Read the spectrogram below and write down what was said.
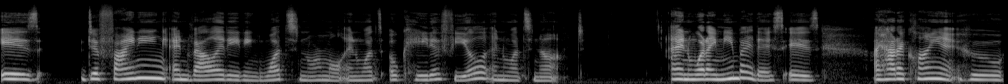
is defining and validating what's normal and what's okay to feel and what's not. And what I mean by this is I had a client who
